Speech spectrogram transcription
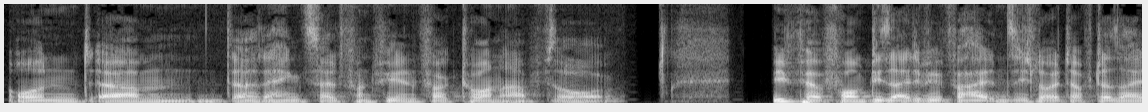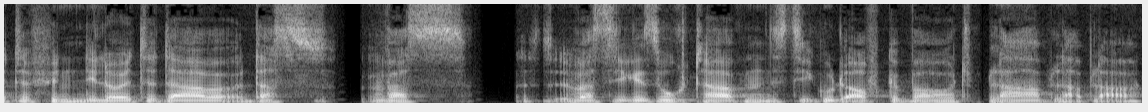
Und ähm, da, da hängt es halt von vielen Faktoren ab. So, wie performt die Seite, wie verhalten sich Leute auf der Seite, finden die Leute da das, was, was sie gesucht haben, ist die gut aufgebaut, bla bla bla.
